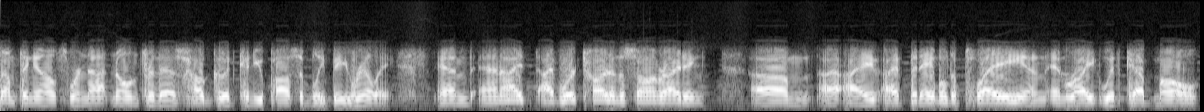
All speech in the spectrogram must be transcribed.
something else. We're not known for this. How good can you possibly be really? And and i i've worked hard on the songwriting. Um i, I i've been able to play and and write with keb mo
